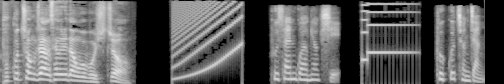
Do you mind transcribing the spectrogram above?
북구청장 새누리당 후보 보시죠. 부산광역시 북구청장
